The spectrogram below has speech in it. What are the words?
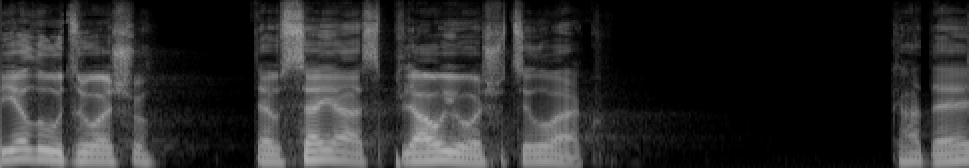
pielūdzošu, tev sejās pļaujošu cilvēku? Kādēļ?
